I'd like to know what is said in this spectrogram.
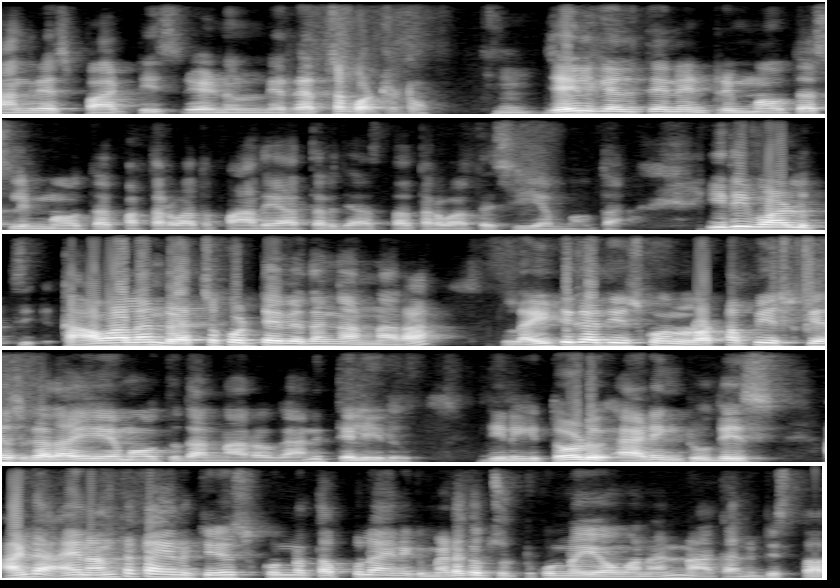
కాంగ్రెస్ పార్టీ శ్రేణుల్ని రెచ్చగొట్టడం. జైలుకి వెళ్తే నేను ట్రిమ్ అవుతా స్లిమ్ అవుతా తర్వాత పాదయాత్ర చేస్తా తర్వాత సీఎం అవుతా. ఇది వాళ్ళు కావాలని రెచ్చగొట్టే విధంగా అన్నారా? లైట్గా తీసుకొని లొట్ట పీస్ కేసు కదా ఏమవుతుంది అన్నారో కానీ తెలియదు దీనికి తోడు యాడింగ్ టు దిస్. అంటే ఆయన అంతటా ఆయన చేసుకున్న తప్పులు ఆయనకి మెడక చుట్టుకున్నాయోమోనని నాకు అనిపిస్తా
